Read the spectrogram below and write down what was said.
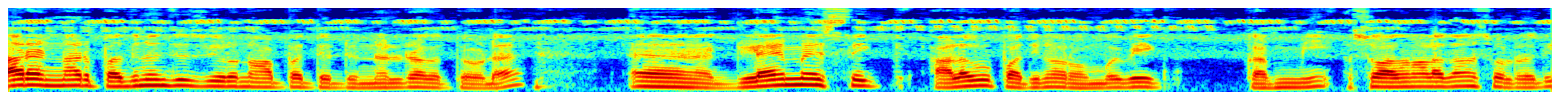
ஆர்என்ஆர் பதினஞ்சு ஜீரோ நாற்பத்தெட்டு நெல் ரகத்தோட கிளைமேசிக் அளவு பார்த்திங்கன்னா ரொம்பவே கம்மி. ஸோ அதனால தான் சொல்கிறது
